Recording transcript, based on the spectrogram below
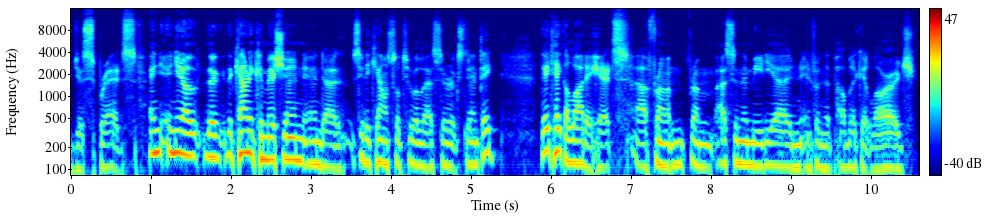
it just spreads. And, and you know, the the county commission and uh, city council to a lesser extent, they they take a lot of hits uh, from from us in the media and, and, from the public at large.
